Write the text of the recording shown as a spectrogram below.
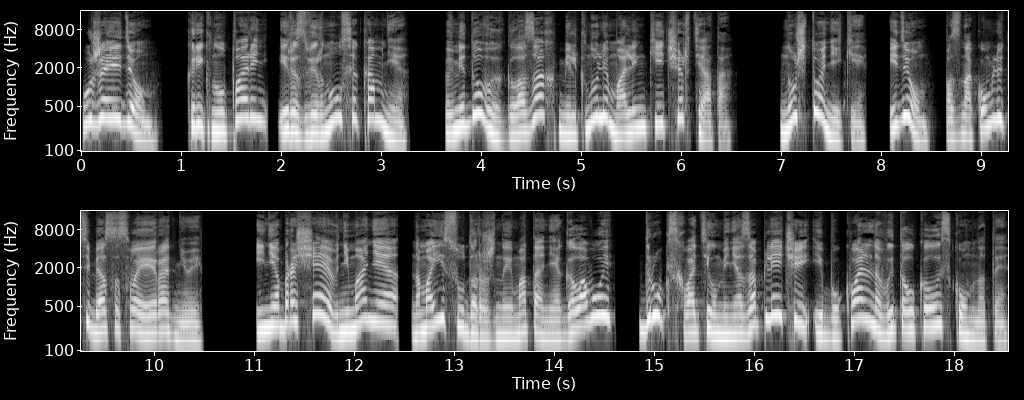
Уже идем!» – крикнул парень и развернулся ко мне. В медовых глазах мелькнули маленькие чертята. Ну что, Ники, идем, познакомлю тебя со своей роднёй». И не обращая внимания на мои судорожные мотания головой, друг схватил меня за плечи и буквально вытолкал из комнаты.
